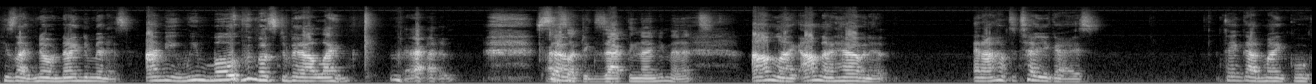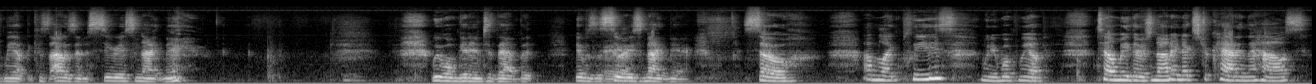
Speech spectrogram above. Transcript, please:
He's like, no, 90 minutes. I mean, we both must have been out like that. So I slept exactly ninety minutes. I'm like, I'm not having it. And I have to tell you guys, thank God Mike woke me up because I was in a serious nightmare. we won't get into that, but it was a serious nightmare. So I'm like, please, when he woke me up, tell me there's not an extra cat in the house.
